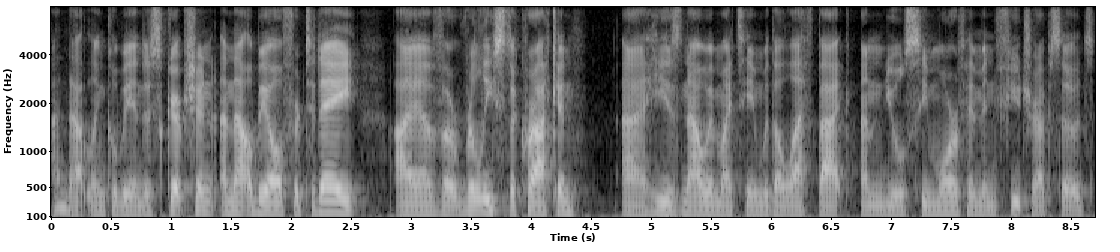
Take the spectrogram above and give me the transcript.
And that link will be in the description. And that'll be all for today. I have uh, released the Kraken. Uh, he is now in my team with a left back, and you'll see more of him in future episodes.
